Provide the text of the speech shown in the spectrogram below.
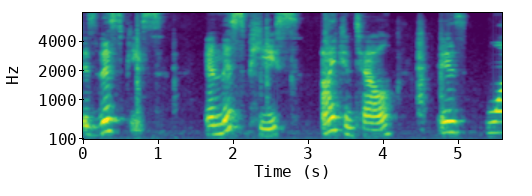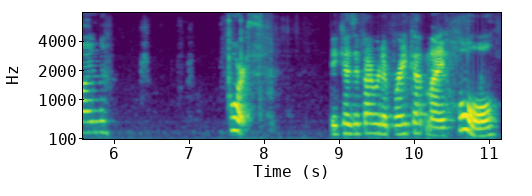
is this piece. And this piece, I can tell, is one fourth. Because if I were to break up my whole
